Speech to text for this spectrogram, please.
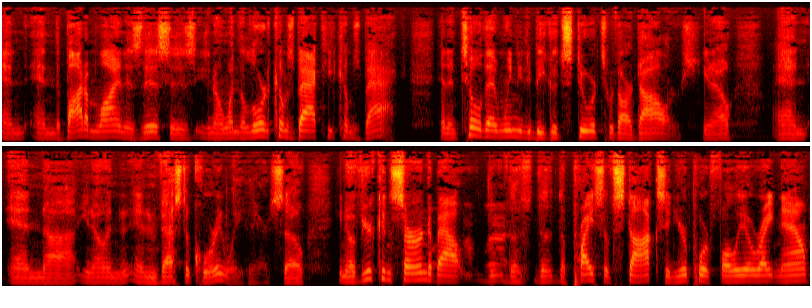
And and the bottom line is this is, you know, when the Lord comes back, he comes back. And until then we need to be good stewards with our dollars, you know, and and uh, you know and, and invest accordingly there. So, you know, if you're concerned about the, the, the price of stocks in your portfolio right now,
